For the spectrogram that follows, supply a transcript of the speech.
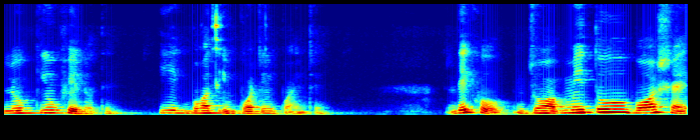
लोग क्यों फेल होते हैं? ये एक बहुत इंपॉर्टेंट पॉइंट है। देखो जॉब में तो बॉस है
